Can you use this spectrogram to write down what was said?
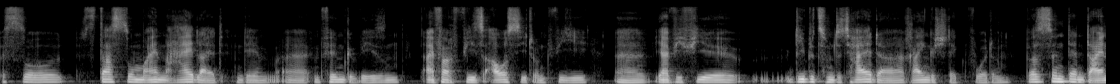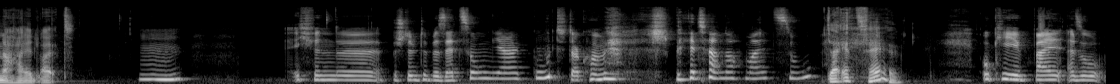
ist so, ist das so mein Highlight in dem, äh, im Film gewesen. Einfach wie es aussieht und wie, äh, ja, wie viel Liebe zum Detail da reingesteckt wurde. Was sind denn deine Highlights? Mhm. Ich finde bestimmte Besetzungen ja gut, da kommen wir später nochmal zu. Ja, erzähl. Okay, weil, also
